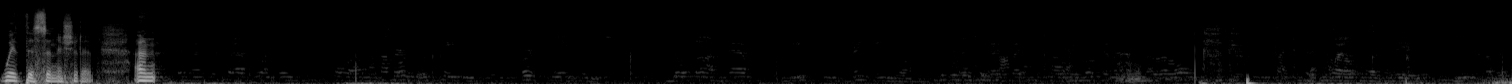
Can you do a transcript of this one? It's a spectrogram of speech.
with this initiative. And First Nations do not have decent drinking water. Are we looking after our own as well as the newcomers?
